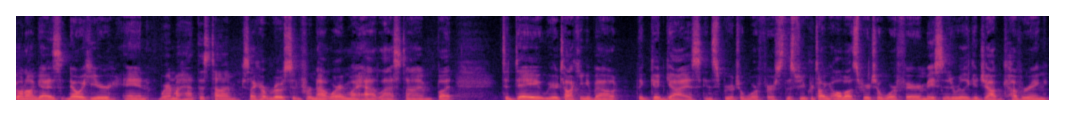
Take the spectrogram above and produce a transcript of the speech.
Going on, guys? Noah here, and wearing my hat this time because I got roasted for not wearing my hat last time. But today we are talking about the good guys in spiritual warfare. So this week we're talking all about spiritual warfare. Mason did a really good job covering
